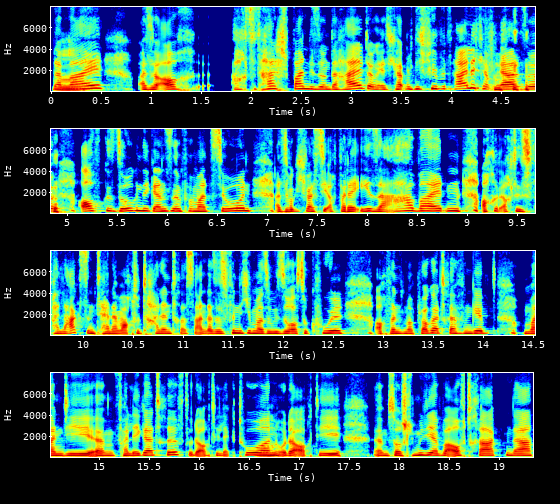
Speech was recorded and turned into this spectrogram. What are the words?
dabei. Mhm. Also auch auch total spannend, diese Unterhaltung. Ich habe mich nicht viel beteiligt, ich habe eher so aufgesogen, die ganzen Informationen. Also wirklich, was die auch bei der ESA arbeiten. Auch, auch dieses Verlagsinterne war auch total interessant. Also das finde ich immer sowieso auch so cool, auch wenn es mal Bloggertreffen gibt und man die ähm, Verleger trifft oder auch die Lektoren mhm. oder auch die ähm, Social Media Beauftragten da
